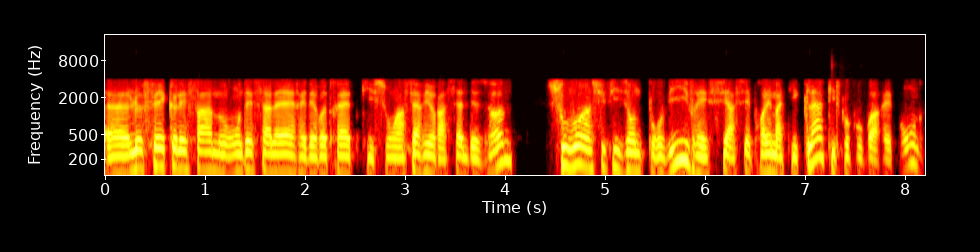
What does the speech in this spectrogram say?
euh, le fait que les femmes ont des salaires et des retraites qui sont inférieurs à celles des hommes, souvent insuffisantes pour vivre, et c'est à ces problématiques-là qu'il faut pouvoir répondre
